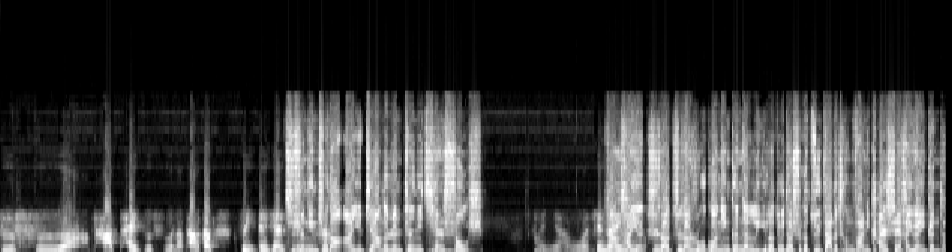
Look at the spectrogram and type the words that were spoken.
自私啊，他太自私了，他他自己挣钱。其实您知道，阿姨这样的人真欠收拾，哎呀，我现在让他也知道知道，如果您跟他离了，对他是个最大的惩罚。你看谁还愿意跟他？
